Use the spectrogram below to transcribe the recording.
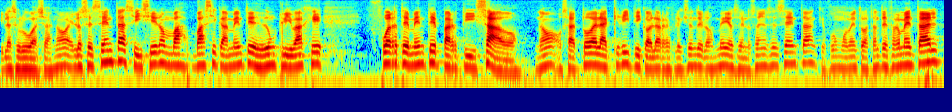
y las uruguayas. ¿no? En los 60 se hicieron más básicamente desde un clivaje fuertemente partidizado, ¿no? O sea, toda la crítica o la reflexión de los medios en los años 60, que fue un momento bastante fermental,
